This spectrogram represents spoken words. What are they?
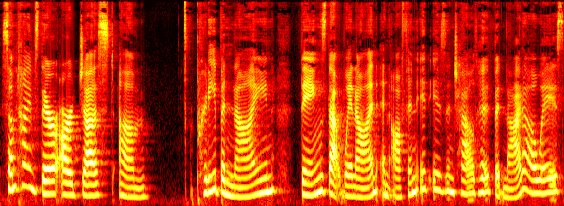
Sometimes there are just um, pretty benign things that went on, and often it is in childhood, but not always,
